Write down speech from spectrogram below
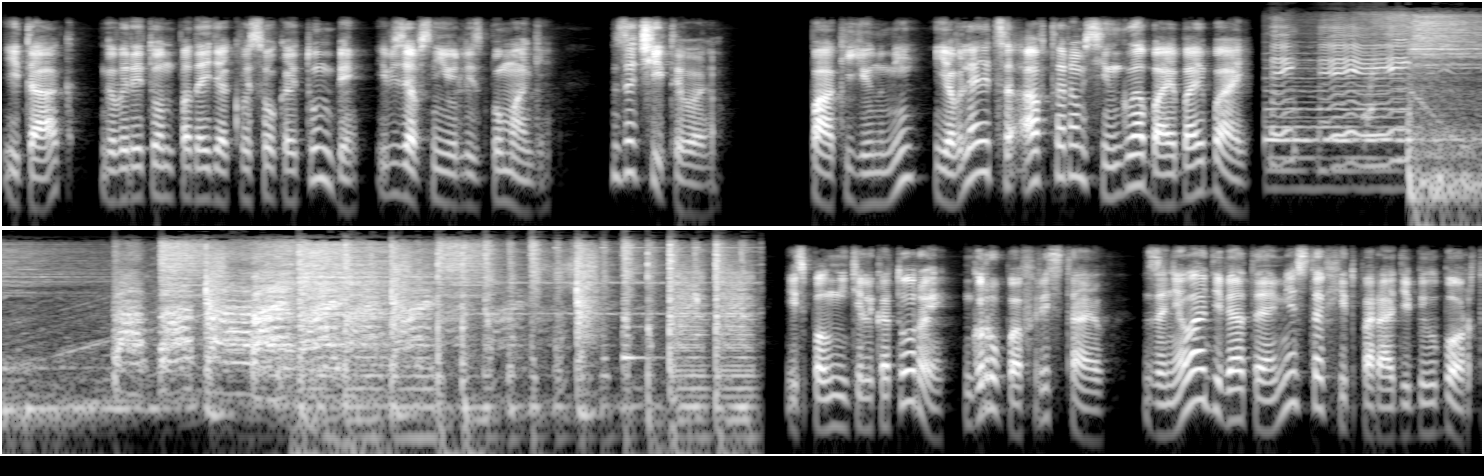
Итак, говорит он, подойдя к высокой тумбе и взяв с нее лист бумаги, зачитываю. Пак Юнми является автором сингла «Bye Исполнитель которой, группа Freestyle, заняла девятое место в хит-параде Billboard.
